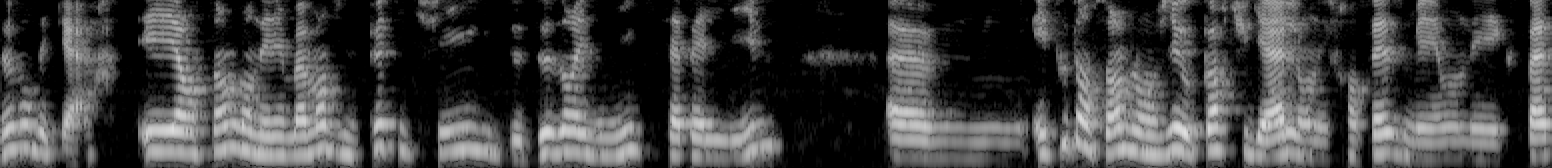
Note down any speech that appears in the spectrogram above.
9 ans d'écart. Et ensemble, on est les mamans d'une petite fille de 2 ans et demi qui s'appelle Liv. Euh, et tout ensemble, on vit au Portugal, on est française, mais on est expat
